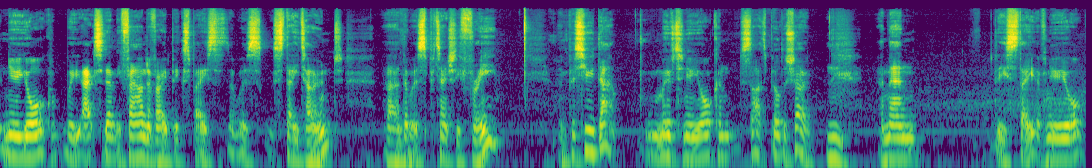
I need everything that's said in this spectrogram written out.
New York, we accidentally found a very big space that was state owned, uh, that was potentially free, and pursued that. Moved to New York and started to build a show. Mm. And then the state of New York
